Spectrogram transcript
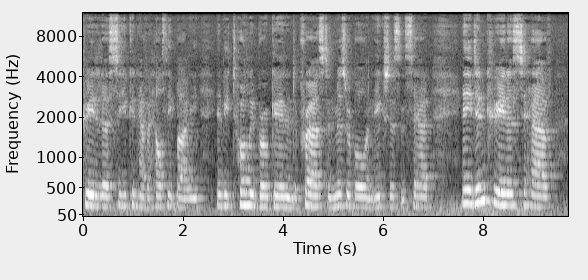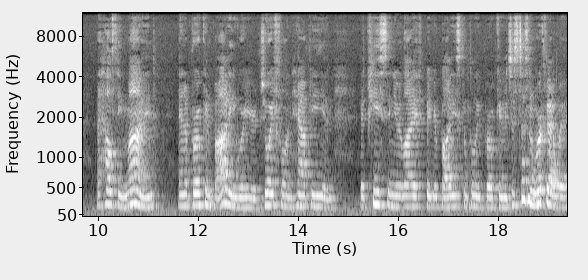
created us so you can have a healthy body and be totally broken and depressed and miserable and anxious and sad. And He didn't create us to have a healthy mind and a broken body where you're joyful and happy and at peace in your life, but your body's completely broken. It just doesn't work that way.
